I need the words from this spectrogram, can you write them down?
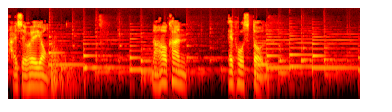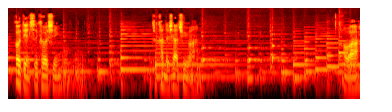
还谁会用？然后看 Apple Store 的。二点四颗星，这看得下去吗？好吧，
